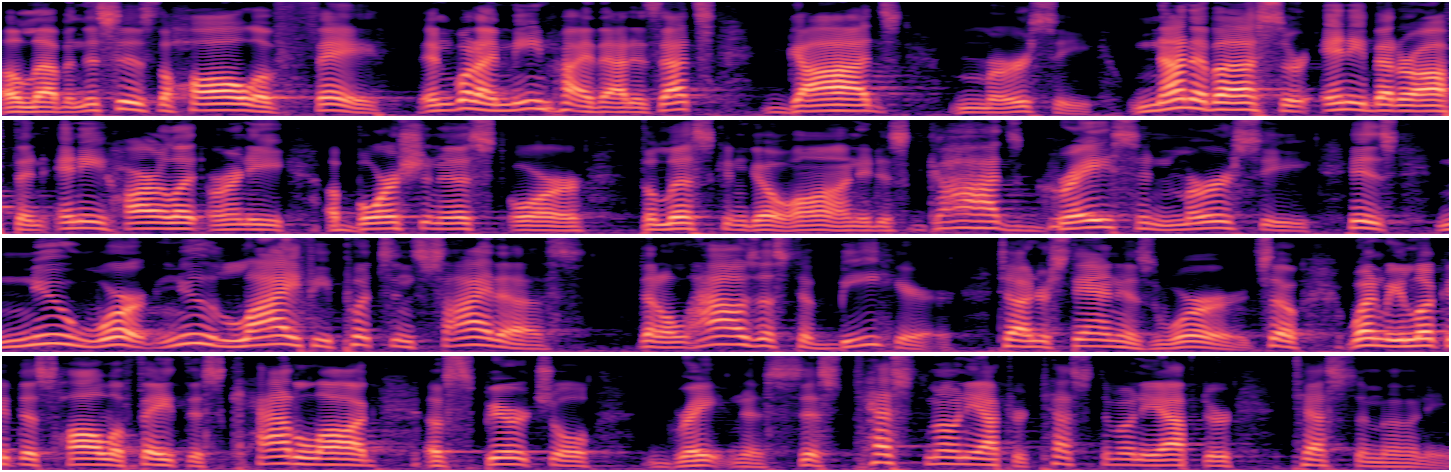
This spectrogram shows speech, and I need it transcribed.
11. This is the hall of faith. And what I mean by that is that's God's mercy. None of us are any better off than any harlot or any abortionist, or the list can go on. It is God's grace and mercy, His new work, new life He puts inside us that allows us to be here to understand His Word. So when we look at this hall of faith, this catalog of spiritual greatness, this testimony after testimony after testimony,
